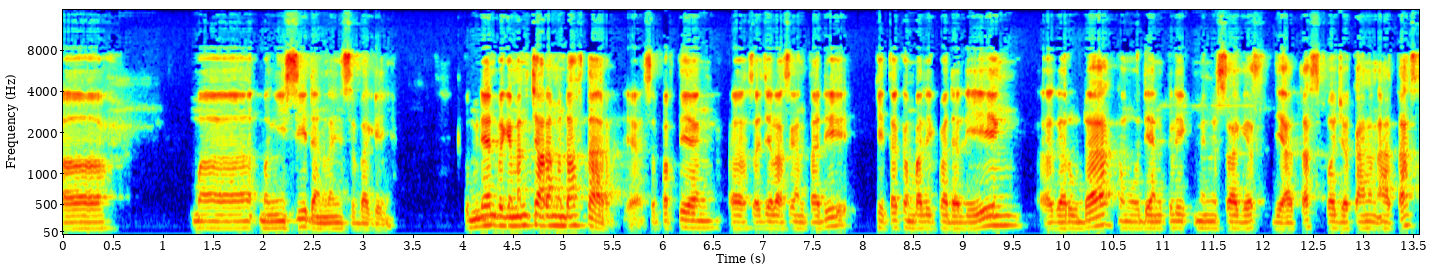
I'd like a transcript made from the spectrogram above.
uh, me mengisi dan lain sebagainya. Kemudian bagaimana cara mendaftar? Ya, seperti yang uh, saya jelaskan tadi, kita kembali kepada link uh, Garuda, kemudian klik menu suggest di atas pojok kanan atas,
